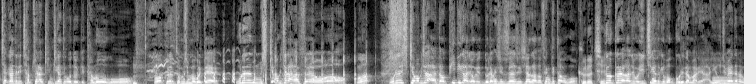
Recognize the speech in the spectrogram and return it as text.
작가들이 잡채랑 김치 같은 것도 이렇게 다 먹고, 어, 그래서 점심 먹을 때, 우리는 시켜 먹질 않았어요. 어? 우리는 시켜 먹질 않았다고 PD가 여기 노량진 수산시장 가서 생태 타오고, 그렇지. 그거 끓여가지고 2층에서 이렇게 먹고 그러단 말이야. 요즘 애들은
